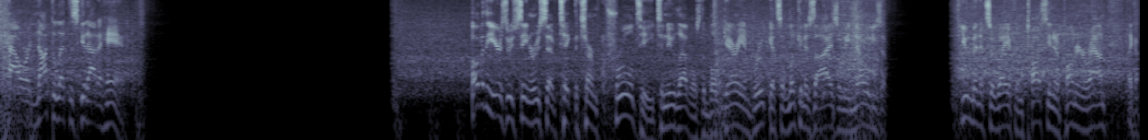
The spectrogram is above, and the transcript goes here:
power not to let this get out of hand. Over the years, we've seen Rusev take the term cruelty to new levels. The Bulgarian brute gets a look in his eyes, and we know he's a few minutes away from tossing an opponent around like a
